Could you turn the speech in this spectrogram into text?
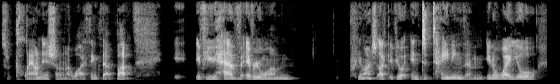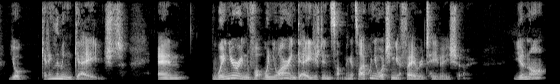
sort of clownish. I don't know why I think that, but if you have everyone pretty much like if you're entertaining them in a way, you're you're getting them engaged, and when you're involved, when you are engaged in something, it's like when you're watching your favorite TV show. You're not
